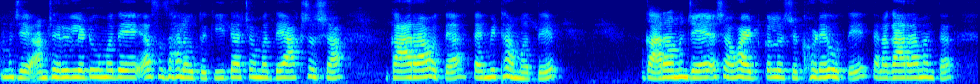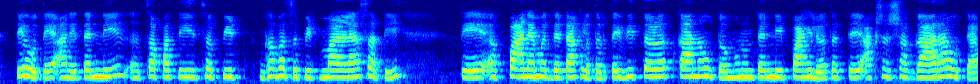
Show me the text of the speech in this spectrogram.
म्हणजे आमच्या रिलेटिव्हमध्ये असं झालं होतं की त्याच्यामध्ये अक्षरशः गारा होत्या त्या मिठामध्ये. गारा म्हणजे अशा व्हाईट कलरचे खडे होते त्याला गारा म्हणतात. ते होते आणि त्यांनी चपातीचं पीठ गव्हाचं पीठ मळण्यासाठी ते पाण्यामध्ये टाकलं तर ते वितळत का नव्हतं म्हणून त्यांनी पाहिलं तर ते अक्षरशः गारा होत्या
